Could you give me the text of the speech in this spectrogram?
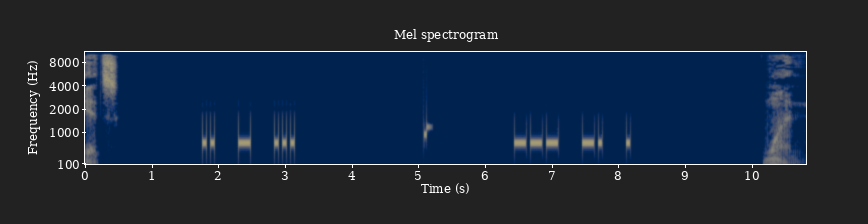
It's. One.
